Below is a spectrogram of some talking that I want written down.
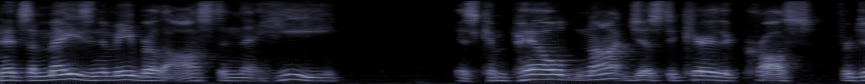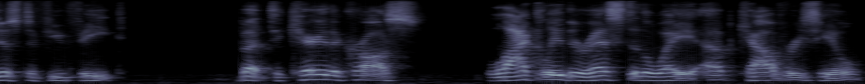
And it's amazing to me, Brother Austin, that he is compelled not just to carry the cross for just a few feet, but to carry the cross likely the rest of the way up Calvary's Hill.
